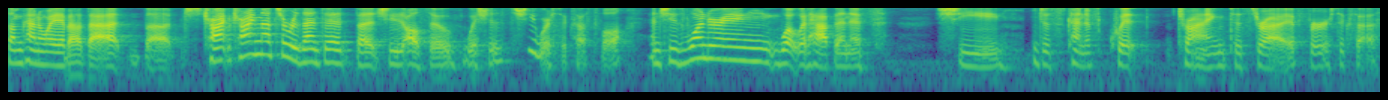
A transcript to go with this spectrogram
some kind of way about that, but she's trying trying not to resent it, but she also wishes she were successful. And she's wondering what would happen if she just kind of quit trying to strive for success.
